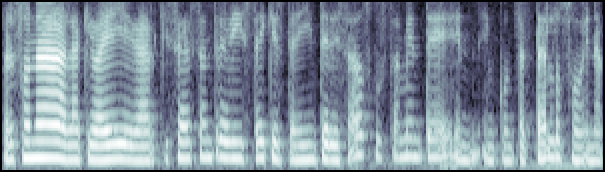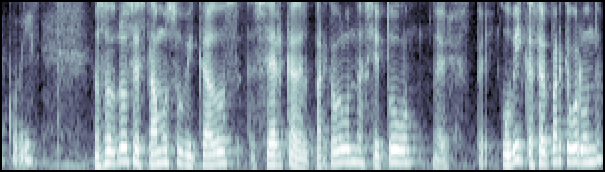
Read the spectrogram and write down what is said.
persona a la que vaya a llegar quizá esta entrevista y que estén interesados justamente en, contactarlos o en acudir? Nosotros estamos ubicados cerca del Parque Borunda. Si tú este, ubicas el Parque Borunda,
